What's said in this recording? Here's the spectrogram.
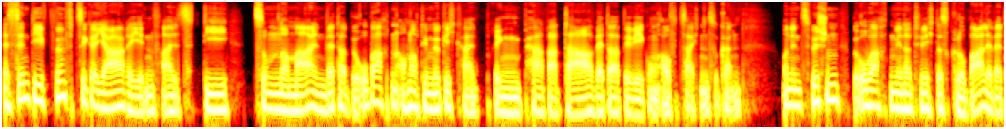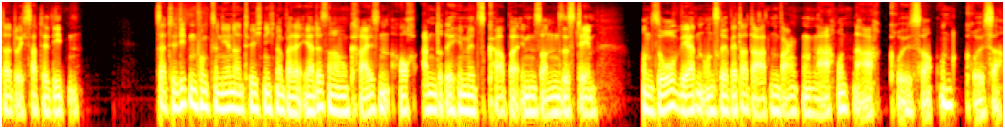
Es sind die 50er Jahre jedenfalls, die zum normalen Wetter beobachten auch noch die Möglichkeit bringen, per Radar Wetterbewegung aufzeichnen zu können. Und inzwischen beobachten wir natürlich das globale Wetter durch Satelliten. Satelliten funktionieren natürlich nicht nur bei der Erde, sondern umkreisen auch andere Himmelskörper im Sonnensystem. Und so werden unsere Wetterdatenbanken nach und nach größer und größer.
